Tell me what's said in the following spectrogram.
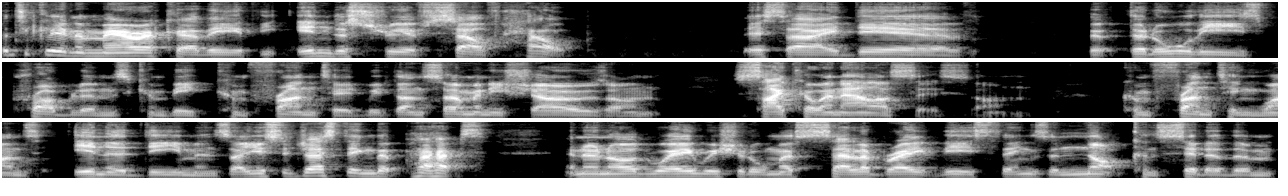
Particularly in America, the, the industry of self help, this idea that, that all these problems can be confronted. We've done so many shows on psychoanalysis, on confronting one's inner demons. Are you suggesting that perhaps in an odd way we should almost celebrate these things and not consider them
